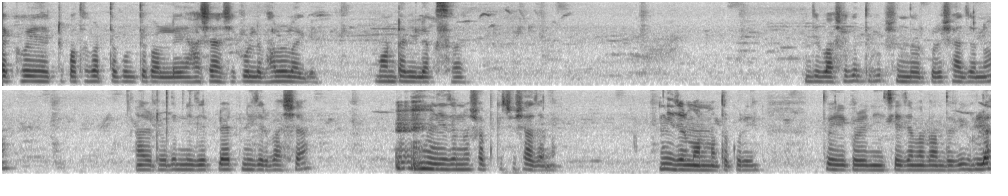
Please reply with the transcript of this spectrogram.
এক হয়ে একটু কথাবার্তা বলতে পারলে, হাসাহাসি করলে ভালো লাগে, মনটা রিল্যাক্স হয়। যে বাসা কিন্তু খুব সুন্দর করে সাজানো। আর এটা ওদের নিজের ফ্ল্যাট নিজের বাসা এই জন্য সব কিছু সাজানো, নিজের মন মতো করে। তৈরি করে নিয়েছি যে আমার বান্ধবীগুলা।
